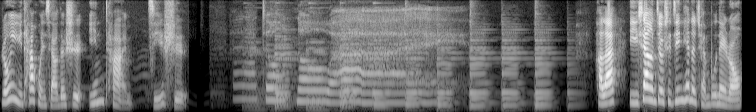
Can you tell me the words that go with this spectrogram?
容易与它混淆的是 in time 及时。好了，以上就是今天的全部内容。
